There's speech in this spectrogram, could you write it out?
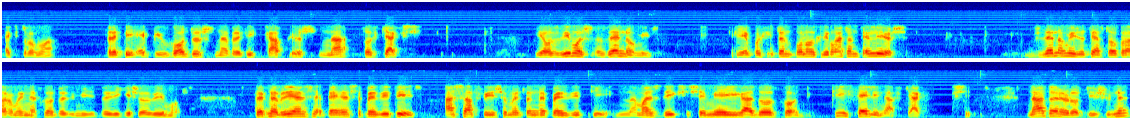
έκτρωμα. Πρέπει επιγόντως να βρεθεί κάποιος να το φτιάξει. Για ο Δήμος δεν νομίζω. Η εποχή των πολλών χρημάτων τελείωσε. Δεν νομίζω ότι αυτό το πράγμα είναι εύκολο να το διοικήσει ο Δήμος. Πρέπει να βρει ένας επενδυτής. Α αφήσουμε τον επενδυτή να μας δείξει σε μια γιγαντοοθόνη τι θέλει να φτιάξει, να τον ερωτήσουν,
